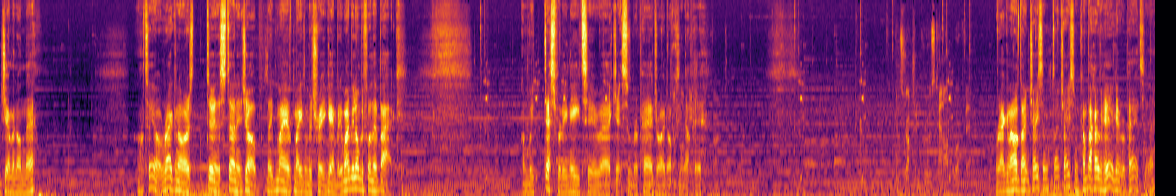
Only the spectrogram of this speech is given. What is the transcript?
A Gemini on there. I'll tell you what, Ragnar is doing a sterling job. They may have made them retreat again, but it won't be long before they're back. And we desperately need to uh, get some repair dry docking up here. Construction crews cannot work there. Ragnar, don't chase them. Don't chase them. Come back over here and get repaired, you know.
